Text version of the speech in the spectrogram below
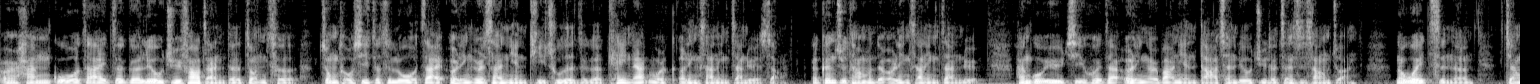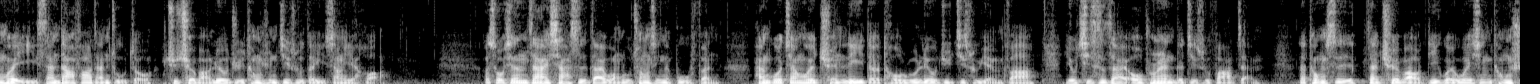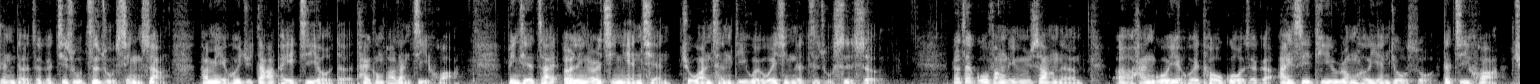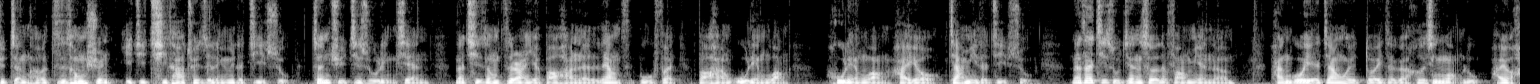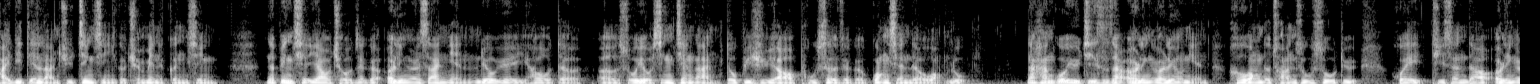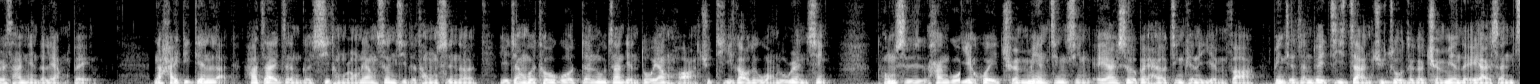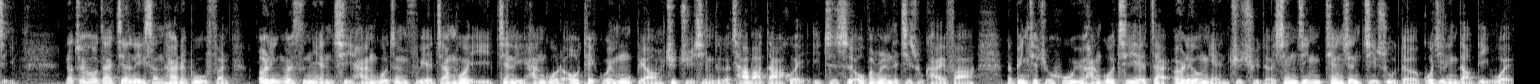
而韩国在这个六 G 发展的政策重头戏，则是落在二零二三年提出的这个 K Network 二零三零战略上。那根据他们的二零三零战略，韩国预计会在二零二八年达成六 G 的正式商转。那为此呢，将会以三大发展主轴去确保六 G 通讯技术得以商业化。而首先在下世代网络创新的部分，韩国将会全力的投入六 G 技术研发，尤其是在 Open RAN 的技术发展。那同时，在确保低轨卫星通讯的这个技术自主性上，他们也会去搭配既有的太空发展计划，并且在二零二七年前去完成低轨卫星的自主试射。那在国防领域上呢，呃，韩国也会透过这个 ICT 融合研究所的计划，去整合资通讯以及其他垂直领域的技术，争取技术领先。那其中自然也包含了量子部分，包含物联网、互联网还有加密的技术。那在基础建设的方面呢，韩国也将会对这个核心网络还有海底电缆去进行一个全面的更新。那并且要求这个二零二三年六月以后的呃所有新建案都必须要铺设这个光纤的网络。那韩国预计是在二零二六年核网的传输速率会提升到二零二三年的两倍。那海底电缆它在整个系统容量升级的同时呢，也将会透过登陆站点多样化去提高这个网络韧性。同时，韩国也会全面进行 AI 设备还有晶片的研发，并且针对基站去做这个全面的 AI 升级。那最后在建立生态的部分，二零二四年起，韩国政府也将会以建立韩国的 OTIC 为目标，去举行这个插拔大会，以支持 Open RAN 的技术开发。那并且去呼吁韩国企业在二六年去取得先进天线技术的国际领导地位。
